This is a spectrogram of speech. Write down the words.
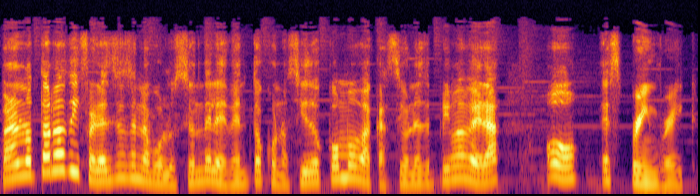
para notar las diferencias en la evolución del evento conocido como vacaciones de primavera o Spring Break.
